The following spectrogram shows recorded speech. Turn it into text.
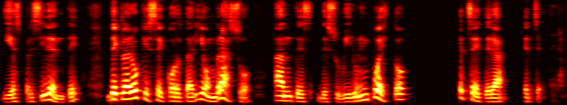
y es presidente, declaró que se cortaría un brazo antes de subir un impuesto, etcétera, etcétera.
